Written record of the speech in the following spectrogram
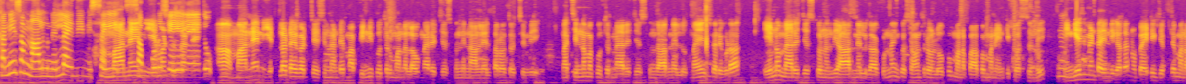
కనీసం నాలుగు నెలలు అయింది మిస్ అయ్యి మా అన్నయ్యని సపోర్ట్ ఏమంటుందంటే, చేయలేదు. ఆ, మా అన్నయ్యని ఎట్లా డైవర్ట్ చేసిందంటే మా పిన్ని కూతురు మొన్న లవ్ మ్యారేజ్ చేసుకుంది నాలుగు నెలల తర్వాత వచ్చింది. మా చిన్నమ్మ కూతురు మ్యారేజ్ చేసుకుంది ఆరు నెలలు. మహేశ్వరి కూడా ఎన్నో మ్యారేజ్ చేసుకుని ఉంది ఆరు నెలలు కాకుండా ఇంకో సంవత్సరం లోపు మన పాప మన ఇంటికి వస్తుంది. ఎంగేజ్మెంట్ అయింది కదా నువ్వు బయటికి చెప్తే మన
